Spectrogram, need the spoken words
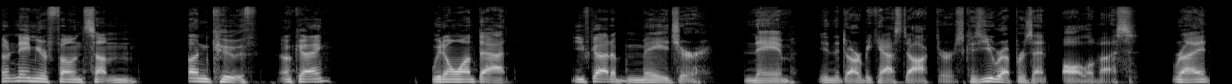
Don't name your phone something uncouth, okay? We don't want that. You've got a major name in the Darbycast doctors because you represent all of us, right?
